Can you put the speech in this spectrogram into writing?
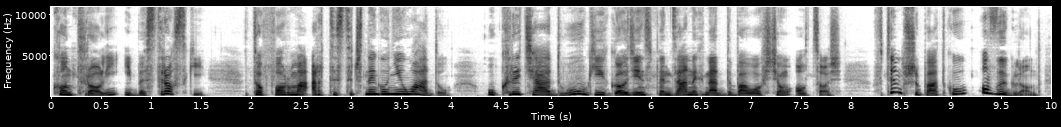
kontroli i beztroski. To forma artystycznego nieładu, ukrycia długich godzin spędzanych nad dbałością o coś, w tym przypadku o wygląd –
